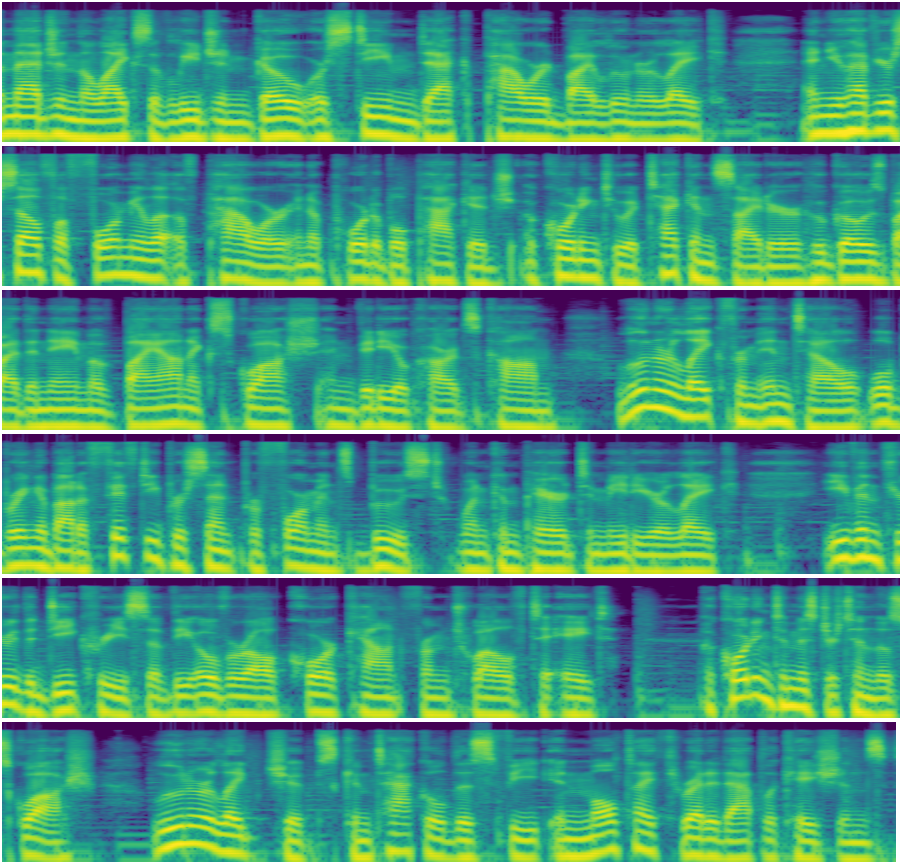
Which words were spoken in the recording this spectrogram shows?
Imagine the likes of Legion Go or Steam Deck powered by Lunar Lake, and you have yourself a formula of power in a portable package according to a tech insider who goes by the name of Bionic Squash and VideoCardz.com. Lunar Lake from Intel will bring about a 50% performance boost when compared to Meteor Lake, even through the decrease of the overall core count from 12 to 8. According to Mr. Tyndall Squash, Lunar Lake chips can tackle this feat in multi-threaded applications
